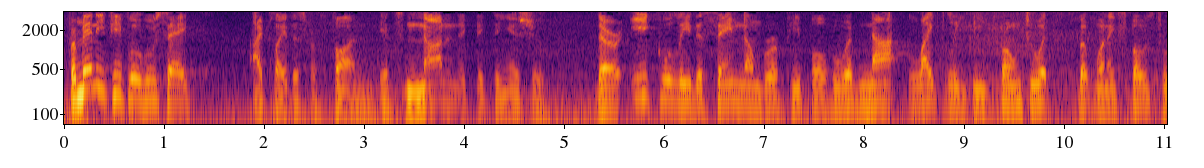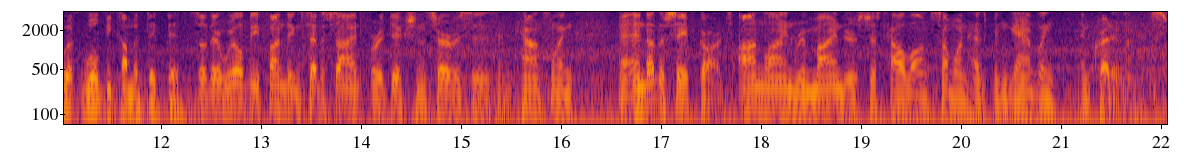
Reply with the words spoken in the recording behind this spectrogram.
For many people who say, I play this for fun, it's not an addicting issue. There are equally the same number of people who would not likely be prone to it, but when exposed to it will become addicted. So there will be funding set aside for addiction services and counseling and other safeguards, online reminders just how long someone has been gambling, and credit limits.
